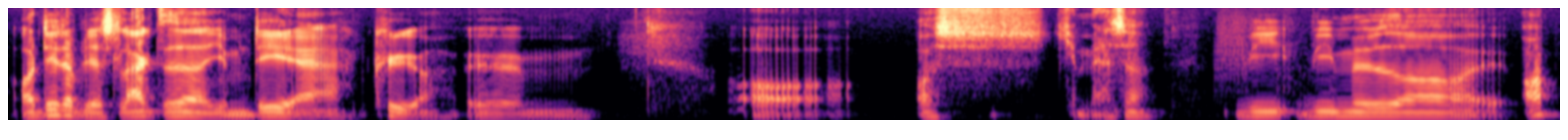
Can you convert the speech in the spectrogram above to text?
Og det, der bliver slagtet her, jamen det er køer. Øh, og, og jamen altså, vi, vi møder op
